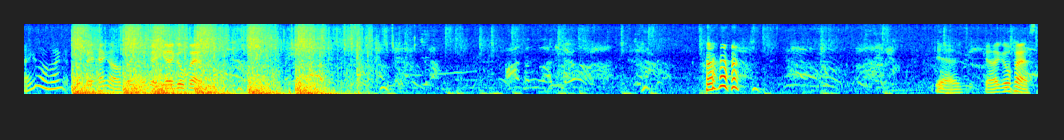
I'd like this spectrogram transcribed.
Hang on a second. Okay, hang on a. Okay, you gotta go fast. yeah, gotta go fast.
